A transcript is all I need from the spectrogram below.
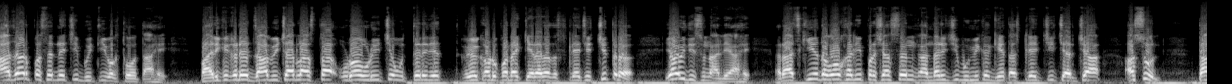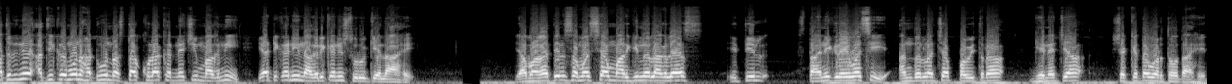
आजार पसरण्याची भीती व्यक्त होत आहे. पालिकेकडे जाब विचारला असता उडाउडीचे उत्तरे देत वेळ काढूपणा केला जात असल्याचे चित्र यावेळी दिसून आले आहे. राजकीय दबावाखाली प्रशासन गांधारीची भूमिका घेत असल्याची चर्चा असून तातडीने अतिक्रमण हटवून रस्ता खुला करण्याची मागणी या ठिकाणी नागरिकांनी सुरू केला आहे. या भागातील समस्या मार्गी न लागल्यास येथील स्थानिक रहिवासी आंदोलनाच्या पवित्रा घेण्याच्या शक्यता वर्तवत आहेत.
